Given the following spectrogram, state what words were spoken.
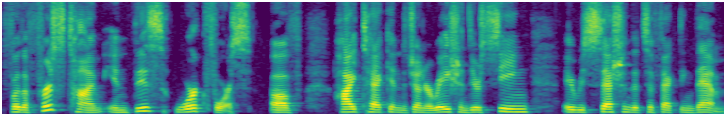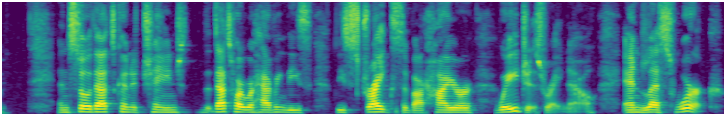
for the first time in this workforce of high tech and the generation they're seeing a recession that's affecting them. And so that's going to change that's why we're having these these strikes about higher wages right now and less work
